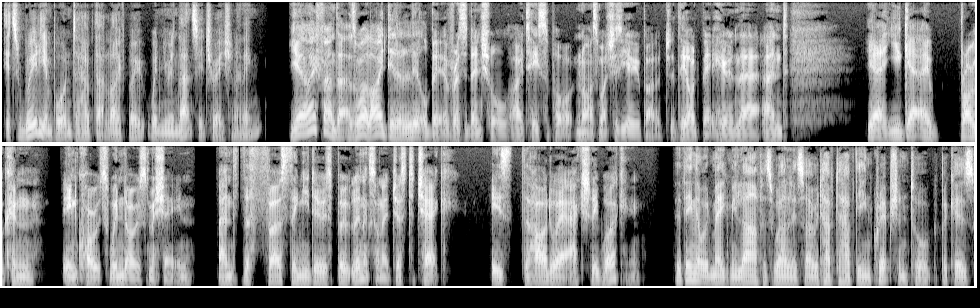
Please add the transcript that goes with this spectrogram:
it's really important to have that lifeboat when you're in that situation, I think. Yeah, I found that as well. I did a little bit of residential IT support, not as much as you, but the odd bit here and there. And yeah, you get a broken, in quotes, Windows machine. And the first thing you do is boot Linux on it just to check is the hardware actually working? The thing that would make me laugh as well is I would have to have the encryption talk because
